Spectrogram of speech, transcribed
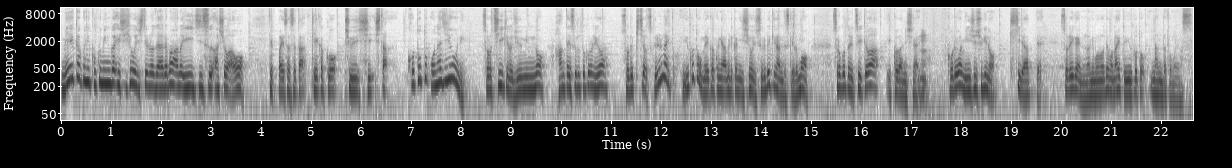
明確に国民が意思表示しているのであればあのイージス・アショアを撤廃させた計画を中止したことと同じようにその地域の住民の反対するところにはそれ基地は作れないということを明確にアメリカに意思表示するべきなんですけれどもそのことについては一個段にしないと、うん、これは民主主義の危機であってそれ以外の何者でもないということなんだと思います。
